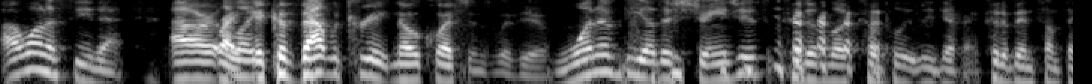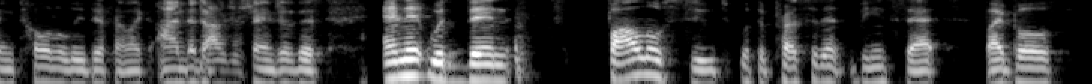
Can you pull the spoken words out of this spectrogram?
I want to see that. Or right? like Because that would create no questions with you. one of the other Stranges could have looked completely different. Could have been something totally different. Like I'm the Doctor Strange of this, and it would then follow suit with the precedent being set by both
